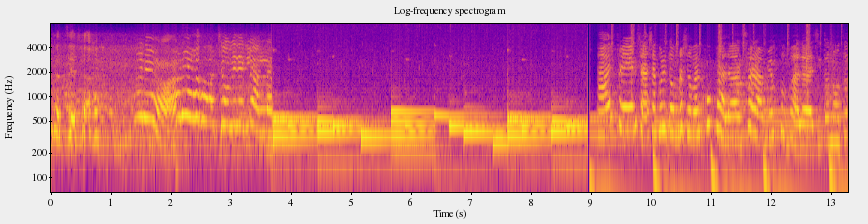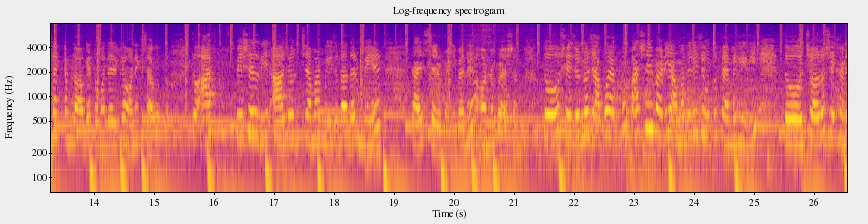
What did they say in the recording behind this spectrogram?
আওয়াজ হচ্ছে আরে আরে ছবি দেখলে আল্লাহ। ফ্রেন্ডস আশা করি তোমরা সবাই খুব ভালো আছো আর আমিও খুব ভালো আছি। তো নতুন একটা ব্লগে তোমাদেরকে অনেক স্বাগত। তো আজ খুব স্পেশাল দিন। আজ হচ্ছে আমার মেজো দাদার মেয়ের রাইস সেরেমনি মানে অন্নপ্রাশন। তো সেই জন্য যাব একদম পাশেই বাড়ি, আমাদেরই যেহেতু ফ্যামিলিরই তো চলো সেখানে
